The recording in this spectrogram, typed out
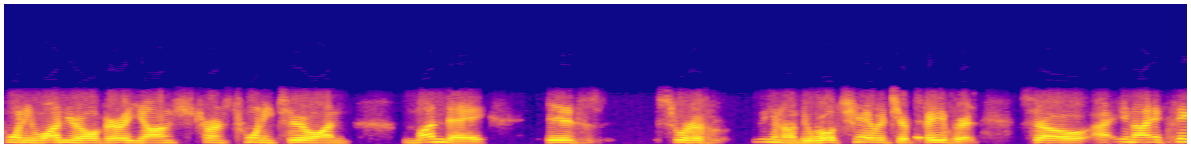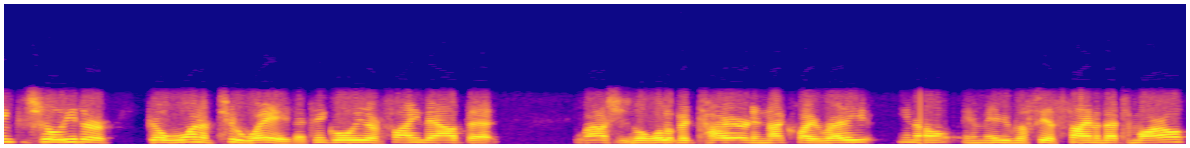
21 year old, very young, she turns 22 on Monday, is sort of you know the world championship favorite. So I, you know I think she'll either go one of two ways. I think we'll either find out that wow she's a little bit tired and not quite ready, you know, and maybe we'll see a sign of that tomorrow,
